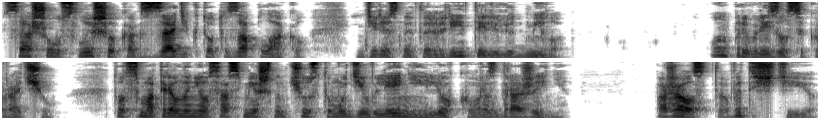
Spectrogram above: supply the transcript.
Саша услышал, как сзади кто-то заплакал. Интересно, это Рита или Людмила? Он приблизился к врачу. Тот смотрел на него со смешанным чувством удивления и легкого раздражения. «Пожалуйста, вытащите ее.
